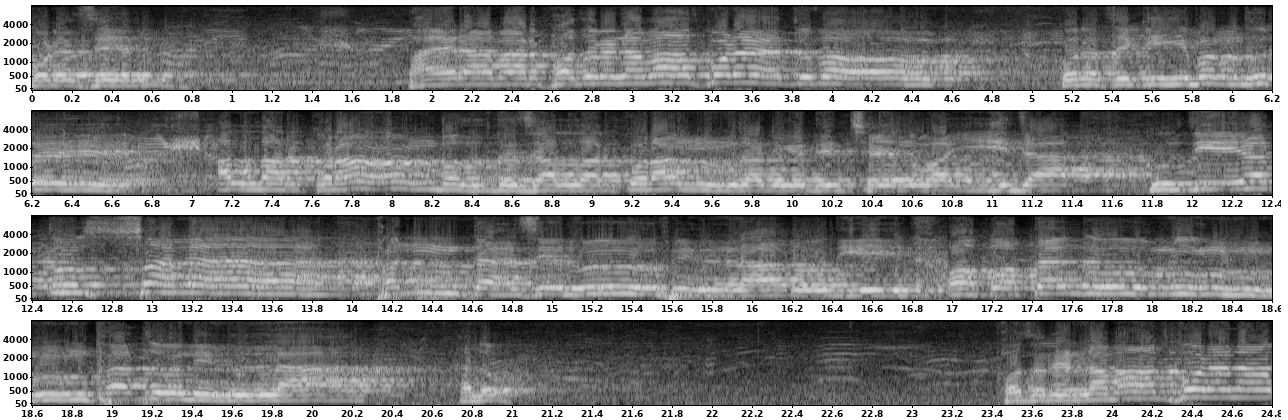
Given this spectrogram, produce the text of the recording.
পড়েছেন। ভাইরা আমার ফজরের নামাজ পড়ে, যুবক। করেছে কি বন্ধুরে? আল্লাহর কোরআন বলতেছে, আল্লাহর কোরআন জানিয়ে দিচ্ছেন, ওয়াইজা কুজিয়াতুসসালা ফান্তাসিরু ফিল আরদি ওয়াবতাগু মিন ফাজলিল্লাহ। হ্যালো? ফজরের নামাজ পড়ে নাও।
